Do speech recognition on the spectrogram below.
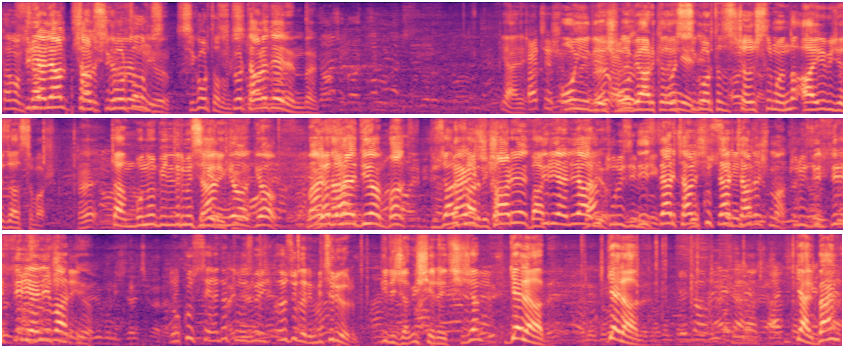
Tamam, Suriyeli sen- alıp sen çalıştırırım sigortalı diyor. mısın? Sigortalı mısın? Sigortalı değilim ben. Yani Kaç yaşında? 17 yaşında bir arkadaş 17. sigortasız çalıştırmanın da ayrı bir cezası var. Tamam bunu bildirmesi Sen gerekiyor. yok yok. Ben Ya da- sana diyorum bak. Güzel beni kardeşim, çıkarıyor bak, Suriyeli ben turizmciyim. İster çalış Dokuz ister senedir çalışma. turizm- Bir sürü Suriyeli var diyor. 9 senedir turizme özür dilerim bitiriyorum. Gideceğim iş yerine yetişeceğim. Gel abi. Gel abi. Gel ben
